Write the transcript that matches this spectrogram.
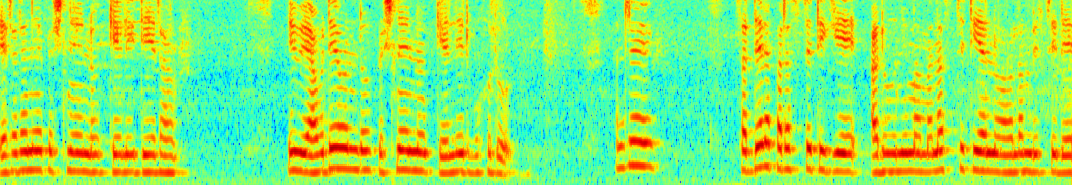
ಎರಡನೇ ಪ್ರಶ್ನೆಯನ್ನು ಕೇಳಿದ್ದೀರಾ? ನೀವು ಯಾವುದೇ ಒಂದು ಪ್ರಶ್ನೆಯನ್ನು ಕೇಳಿರಬಹುದು. ಅಂದರೆ ಸದ್ಯದ ಪರಿಸ್ಥಿತಿಗೆ ಅದು ನಿಮ್ಮ ಮನಸ್ಥಿತಿಯನ್ನು ಅವಲಂಬಿಸಿದೆ.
